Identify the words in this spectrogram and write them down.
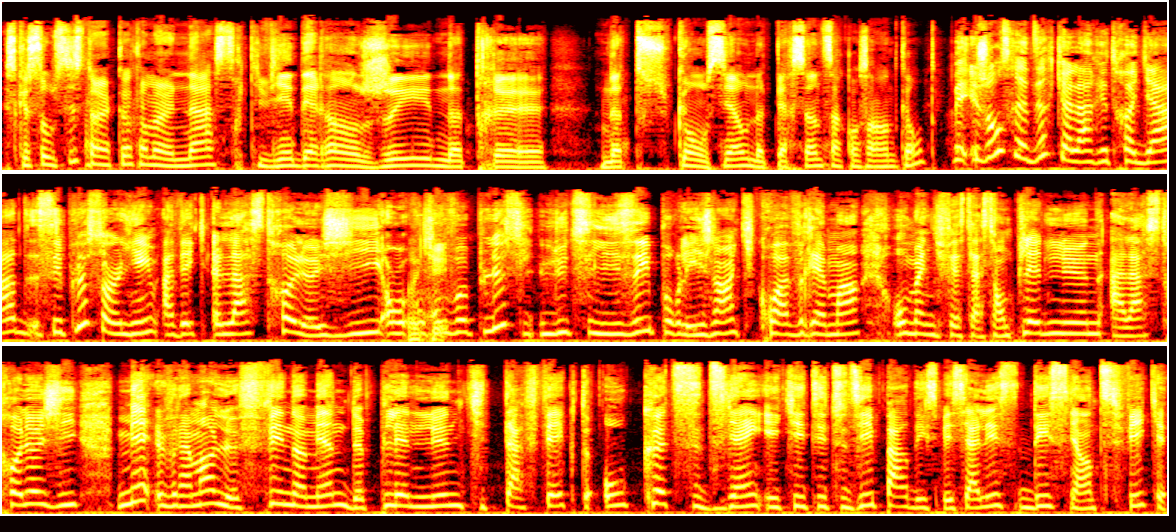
Est-ce que ça aussi c'est un cas comme un astre qui vient déranger notre euh, notre subconscient ou notre personne sans qu'on s'en rende compte? Mais j'oserais dire que la rétrograde, c'est plus un lien avec l'astrologie. On va plus l'utiliser pour les gens qui croient vraiment aux manifestations de pleine lune, à l'astrologie, mais vraiment le phénomène de pleine lune qui t'affecte au quotidien et qui est étudié par des spécialistes, des scientifiques,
